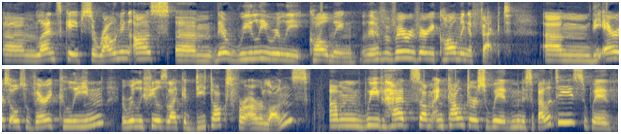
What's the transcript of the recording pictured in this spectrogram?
um, landscapes surrounding us, um, they're really, really calming. They have a very, very calming effect. Um, the air is also very clean. It really feels like a detox for our lungs. Um, we've had some encounters with municipalities, with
